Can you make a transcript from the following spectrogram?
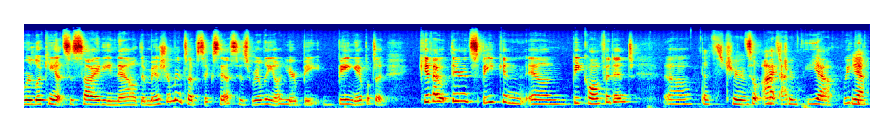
we're looking at society now the measurement of success is really on your be, being able to get out there and speak and, and be confident. Uh, That's true. So That's I, true. I, yeah, we yeah. could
